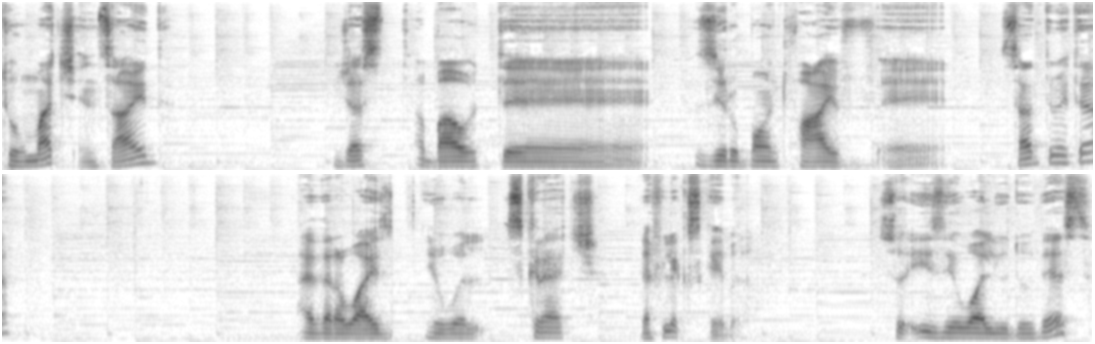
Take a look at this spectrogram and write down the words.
too much inside. Just about uh, 0.5 uh, centimeter otherwise you will scratch the flex cable. So easy while you do this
